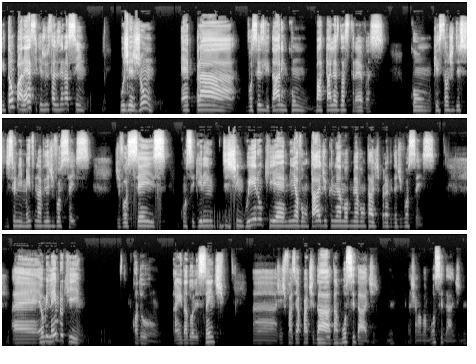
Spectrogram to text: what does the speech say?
Então parece que Jesus está dizendo assim: o jejum é para vocês lidarem com batalhas das trevas, com questão de discernimento na vida de vocês, de vocês conseguirem distinguir o que é minha vontade e o que não é minha vontade para a vida de vocês. É, eu me lembro que, quando ainda adolescente, a gente fazia parte da, da mocidade chamava Mocidade, né?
